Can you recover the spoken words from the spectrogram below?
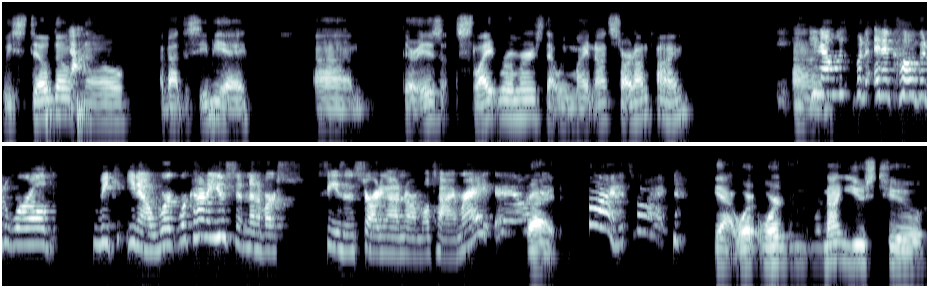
We still don't yeah. know about the CBA. Um, there is slight rumors that we might not start on time. Um, you know, but in a COVID world, we you know we're we're kind of used to none of our seasons starting on a normal time, right? You know, right. It's fine. It's fine. Yeah, we're we're we're not used to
